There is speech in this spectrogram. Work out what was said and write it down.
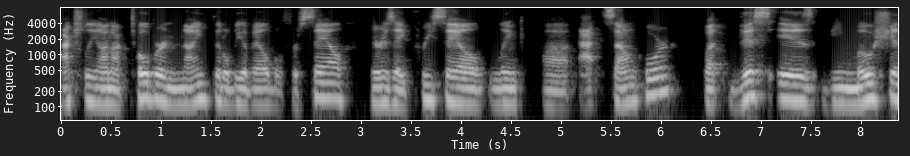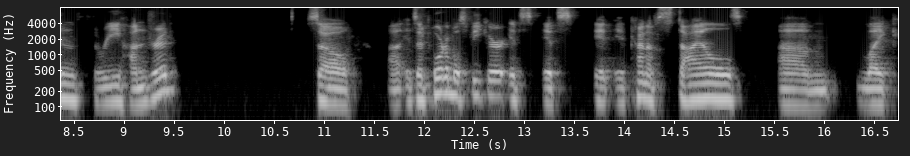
Actually, on October 9th, it'll be available for sale. There is a pre-sale link uh, at Soundcore, but this is the Motion 300. So uh, it's a portable speaker. It's it's it it kind of styles um, like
